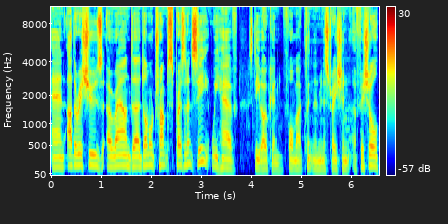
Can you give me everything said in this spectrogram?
and other issues around uh, Donald Trump's presidency, we have Steve Okun, former Clinton administration official,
